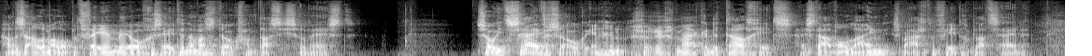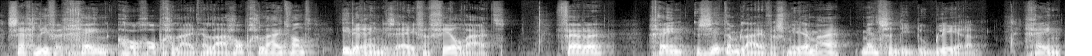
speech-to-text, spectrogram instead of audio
Hadden ze allemaal op het VMBO gezeten, dan was het ook fantastisch geweest. Zoiets schrijven ze ook in hun geruchtmakende taalgids. Hij staat online, is maar 48 bladzijden. Zeg liever geen hoogopgeleid en laagopgeleid, want iedereen is even veel waard. Verder geen zittenblijvers meer, maar mensen die dubleren. Geen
